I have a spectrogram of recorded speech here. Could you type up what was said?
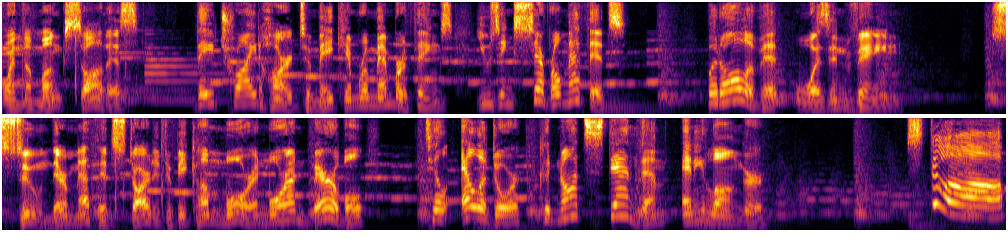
When the monks saw this, they tried hard to make him remember things using several methods. But all of it was in vain. Soon their methods started to become more and more unbearable till Elidor could not stand them any longer. Stop!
